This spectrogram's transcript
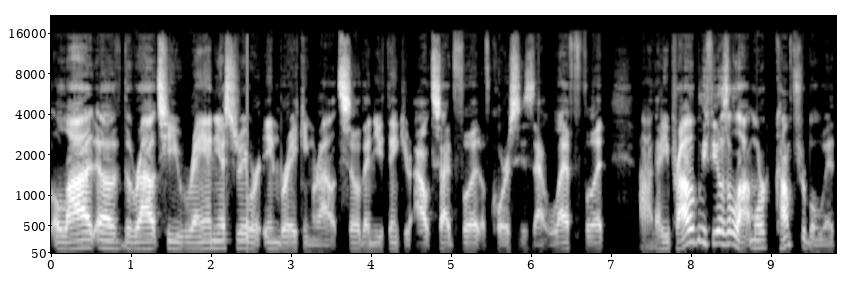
a lot of the routes he ran yesterday were in breaking routes. So then you think your outside foot, of course, is that left foot uh, that he probably feels a lot more comfortable with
